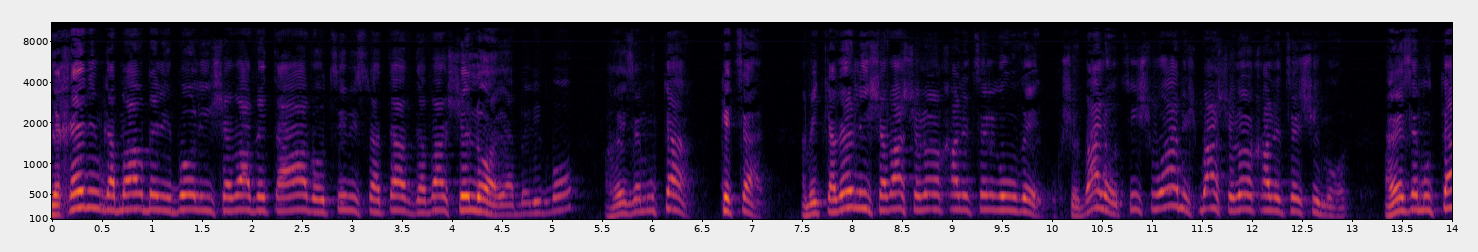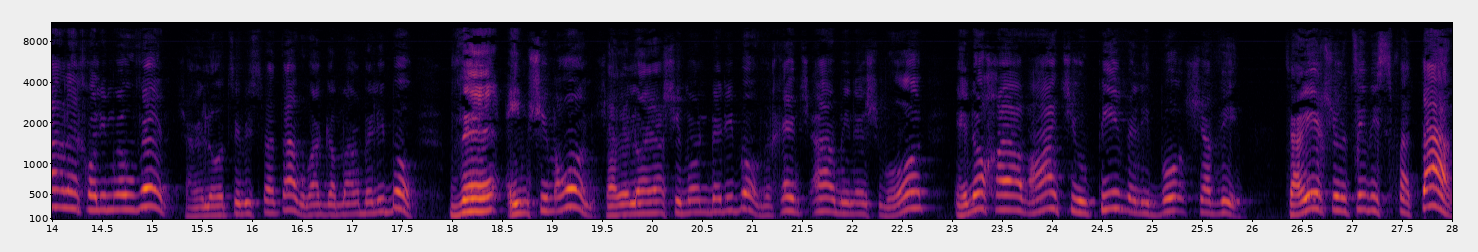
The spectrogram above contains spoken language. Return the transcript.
וכן אם גמר בליבו להישבע וטעה והוציא משפתיו דבר שלא היה בליבו, הרי זה מותר. כיצד? המתכוון להישבע שלא יאכל אצל ראובן, וכשבא להוציא שבועה נשבע שלא יאכל אצל שמעון, הרי זה מותר לאכול עם ראובן, שהרי לא הוציא בשפתיו, הוא רק גמר בליבו. ועם שמעון, שהרי לא היה שמעון בליבו, וכן שאר מיני שבועות, אינו חייב עד שיהיו פיו וליבו שווים. צריך שיוציא בשפתיו,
